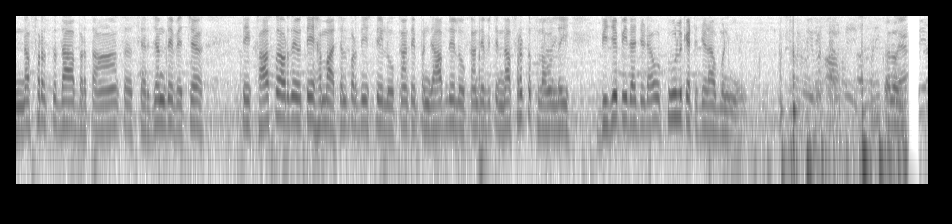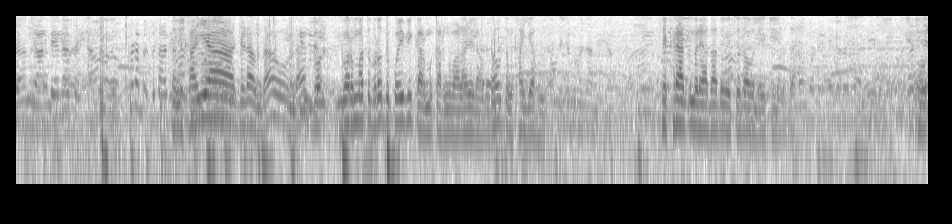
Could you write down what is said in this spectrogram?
ਨਫ਼ਰਤ ਦਾ ਬਰਤਾਂਤ ਸਿਰਜਣ ਦੇ ਵਿੱਚ ਤੇ ਖਾਸ ਤੌਰ ਦੇ ਉੱਤੇ ਹਿਮਾਚਲ ਪ੍ਰਦੇਸ਼ ਦੇ ਲੋਕਾਂ ਤੇ ਪੰਜਾਬ ਦੇ ਲੋਕਾਂ ਦੇ ਵਿੱਚ ਨਫ਼ਰਤ ਫੈਲਾਉਣ ਲਈ ਬੀਜੇਪੀ ਦਾ ਜਿਹੜਾ ਉਹ ਟੂਲ ਕਿਟ ਜਿਹੜਾ ਬਣੀ ਹੋਈ ਜਾਣਦੇ ਜਿਹੜਾ ਹੁੰਦਾ, ਉਹ ਹੁੰਦਾ ਗੁ- ਗੁਰਮਤ ਵਿਰੁੱਧ ਕੋਈ ਵੀ ਕਰਮ ਕਰਨ ਵਾਲਾ ਜਿਹੜਾ ਹੁੰਦਾ, ਉਹ ਤਨਖਾਈਆ ਹੁੰਦਾ। ਸਿੱਖ ਰਾਤ ਮਰਿਆਦਾ ਦੇ ਵਿੱਚ ਉਹਦਾ ਉਲੇਖ ਮਿਲਦਾ। ਹੈ। ਹੋਰ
